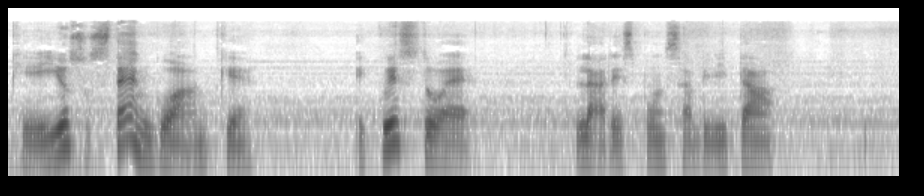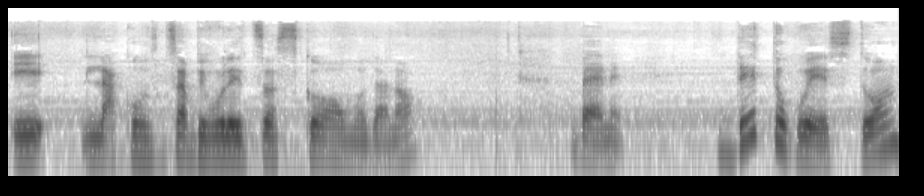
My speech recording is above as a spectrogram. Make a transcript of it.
che io sostengo anche. E questo è la responsabilità e la consapevolezza scomoda, no? Bene, detto questo,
